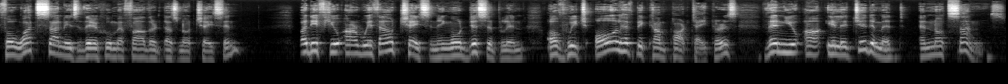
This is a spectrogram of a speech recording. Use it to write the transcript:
For what son is there whom a father does not chasten? But if you are without chastening or discipline, of which all have become partakers, then you are illegitimate and not sons.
